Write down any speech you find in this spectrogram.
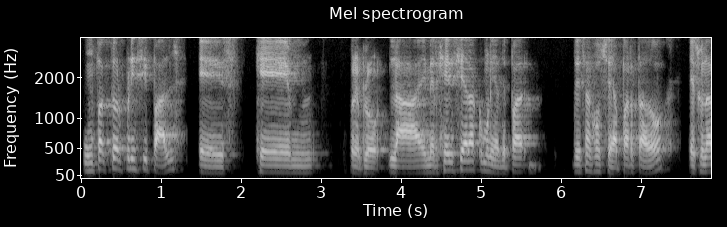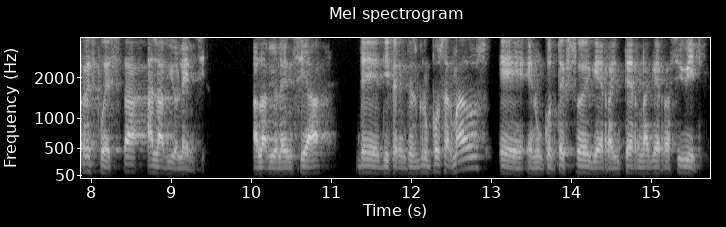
Un factor principal es que, mm, por ejemplo, la emergencia de la comunidad de, San José Apartado es una respuesta a la violencia, a la violencia de diferentes grupos armados eh, en un contexto de guerra interna, guerra civil.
